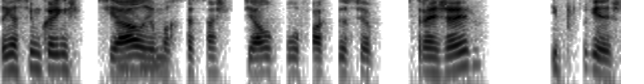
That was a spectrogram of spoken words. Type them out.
tem assim um carinho especial e Uhum. uma recepção especial pelo facto de eu ser estrangeiro e português.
